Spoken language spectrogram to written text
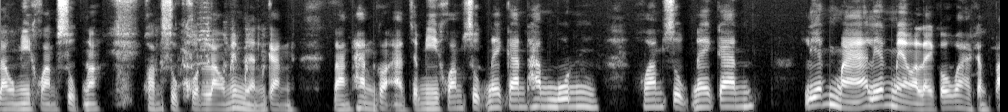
เรามีความสุขเนาะความสุขคนเราไม่เหมือนกัน บางท่านก็อาจจะมีความสุขในการทำบุญ ความสุขในการเลี้ยงหมาเลี้ยงแมวอะไรก็ว่ากันไป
